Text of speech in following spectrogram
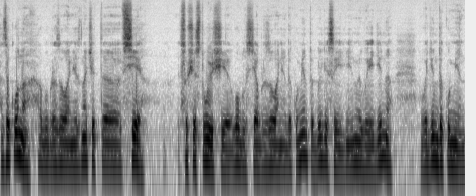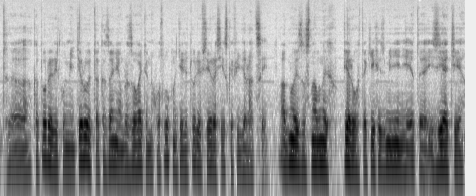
закона об образовании, значит, все существующие в области образования документы были соединены воедино в один документ, э, который регламентирует оказание образовательных услуг на территории всей Российской Федерации. Одно из основных первых таких изменений – это изъятие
